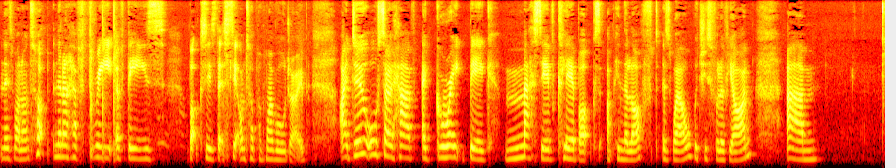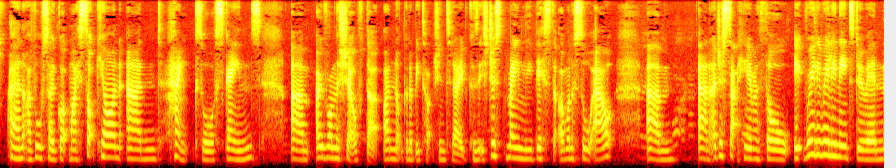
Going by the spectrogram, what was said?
and there's one on top and then I have three of these boxes that sit on top of my wardrobe. I do also have a great big massive clear box up in the loft as well which is full of yarn. Um, and I've also got my sock yarn and hanks or skeins um, over on the shelf that I'm not going to be touching today because it's just mainly this that I want to sort out. Um, and I just sat here and thought it really really needs doing.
